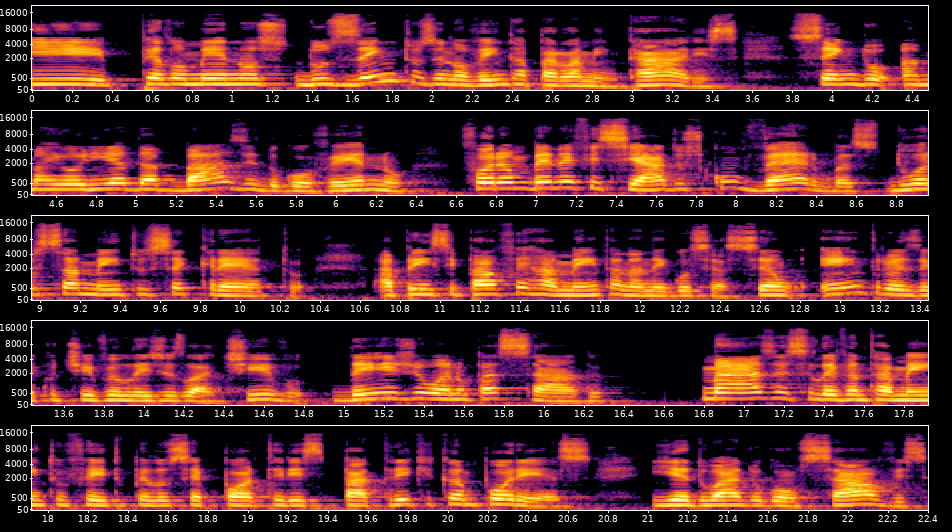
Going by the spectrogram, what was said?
e pelo menos 290 parlamentares, sendo a maioria da base do governo, foram beneficiados com verbas do orçamento secreto, a principal ferramenta na negociação entre o executivo e o legislativo desde o ano passado. Mas esse levantamento feito pelos repórteres Patrick Campores e Eduardo Gonçalves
